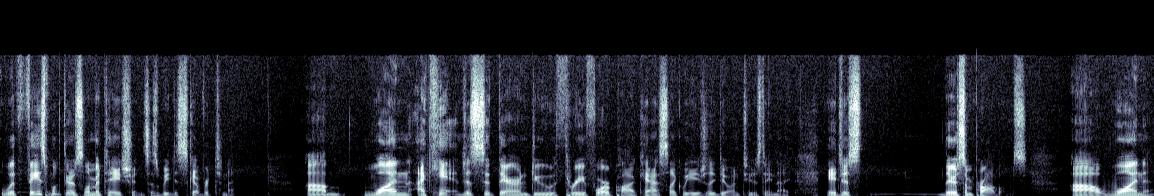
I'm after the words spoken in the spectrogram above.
with Facebook, there's limitations, as we discovered tonight. Um, one, I can't just sit there and do three, four podcasts like we usually do on Tuesday night. It just, there's some problems. Uh, one,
